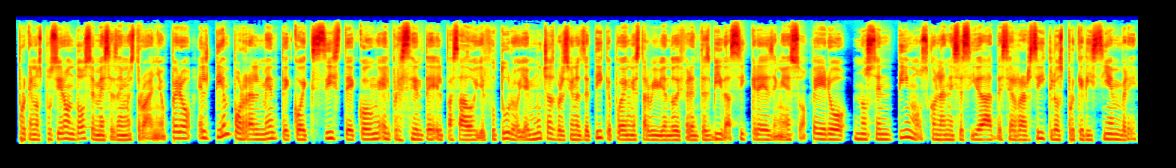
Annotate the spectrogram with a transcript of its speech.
porque nos pusieron 12 meses en nuestro año, pero el tiempo realmente coexiste con el presente, el pasado y el futuro y hay muchas versiones de ti que pueden estar viviendo diferentes vidas si crees en eso, pero nos sentimos con la necesidad de cerrar ciclos porque diciembre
